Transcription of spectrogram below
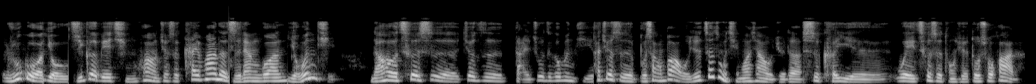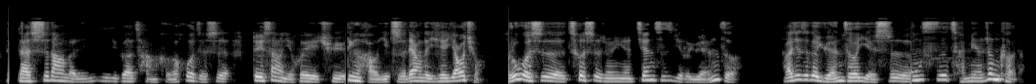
如果有极个别情况，就是开发的质量观有问题，然后测试就是逮住这个问题，他就是不上报。我觉得这种情况下，我觉得是可以为测试同学多说话的，在适当的一个场合，或者是对上也会去定好一质量的一些要求。如果是测试人员坚持自己的原则，而且这个原则也是公司层面认可的。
